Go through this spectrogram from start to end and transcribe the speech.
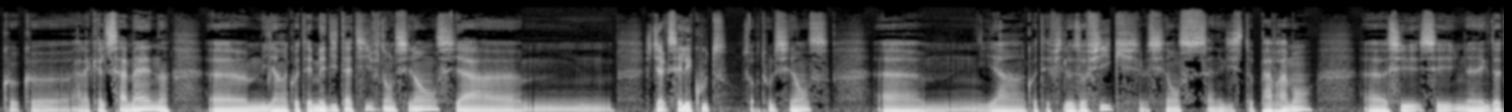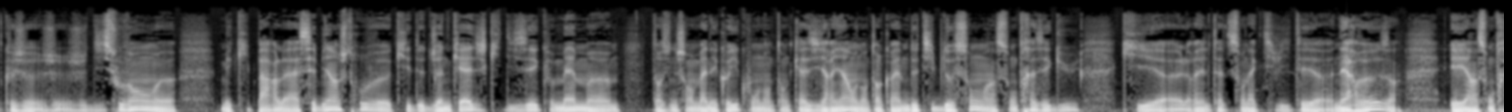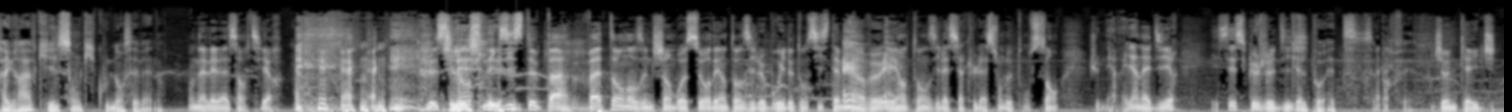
à laquelle ça mène. Euh, il y a un côté méditatif dans le silence. Il y a, euh, je dirais que c'est l'écoute, surtout le silence. Euh, il y a un côté philosophique. Le silence, ça n'existe pas vraiment. Euh, c'est une anecdote que je, je, je dis souvent, euh, mais qui parle assez bien, je trouve, euh, qui est de John Cage, qui disait que même euh, dans une chambre anéchoïque où on n'entend quasi rien, on entend quand même deux types de sons, un son très aigu qui est le résultat de son activité nerveuse, et un son très grave qui est le sang qui coule dans ses veines on allait la sortir. le silence n'existe pas. Va-t'en dans une chambre sourde et entends-y le bruit de ton système nerveux et entends-y la circulation de ton sang. Je n'ai rien à dire et c'est ce que je dis. Quel poète, c'est parfait. John Cage.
